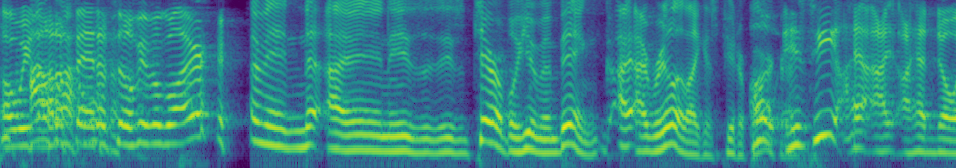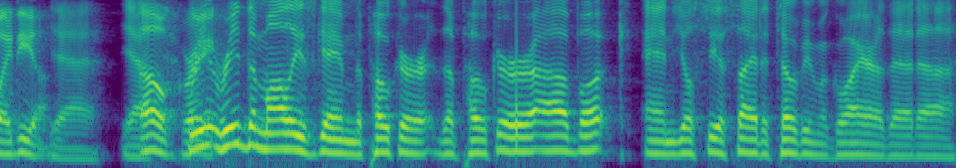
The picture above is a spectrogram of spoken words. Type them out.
Are we not a fan of Tobey Maguire? I mean, n- I mean, he's he's a terrible human being. I, I really like his Peter Oh, Parker. is he? I, I I had no idea. yeah, yeah. Oh, great. Re- read the Molly's Game, the poker, the poker uh, book, and you'll see a side of Tobey Maguire that uh,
